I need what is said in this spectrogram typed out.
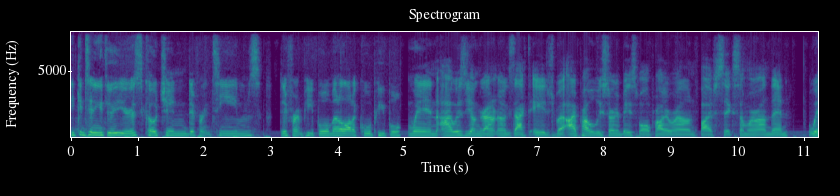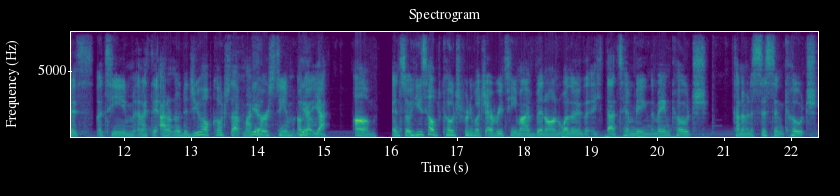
he continued through the years coaching different teams, different people, met a lot of cool people. When I was younger, I don't know exact age, but I probably started baseball probably around five, six, somewhere around then with a team. And I think, I don't know, did you help coach that, my yeah. first team? Okay, yeah. yeah. Um, and so he's helped coach pretty much every team I've been on, whether that's him being the main coach, kind of an assistant coach,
